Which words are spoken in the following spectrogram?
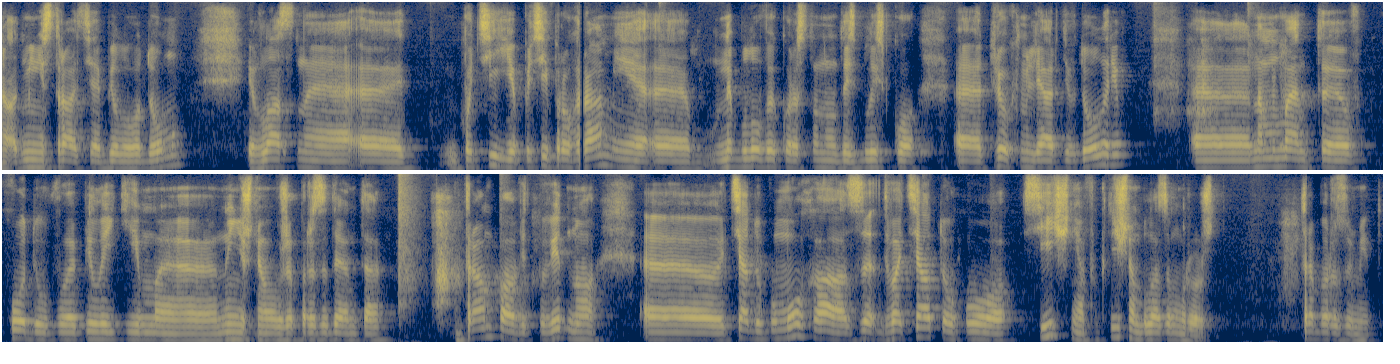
адміністрація Білого Дому. І, власне, по цій, по цій програмі е, не було використано десь близько е, 3 мільярдів доларів. Е, На момент е, входу в Білий Дім е, нинішнього вже президента Трампа, відповідно, е, ця допомога з 20 січня фактично була заморожена. Треба розуміти.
